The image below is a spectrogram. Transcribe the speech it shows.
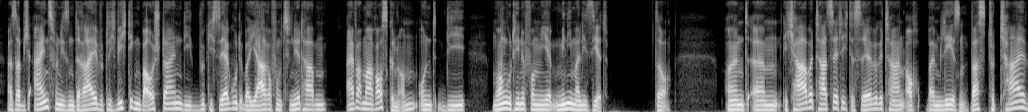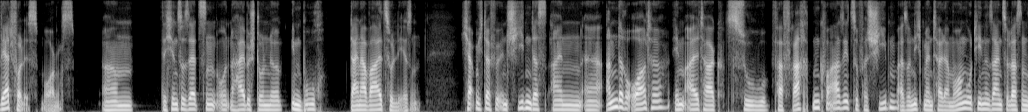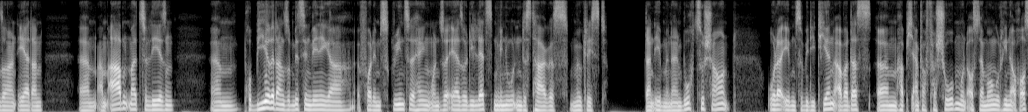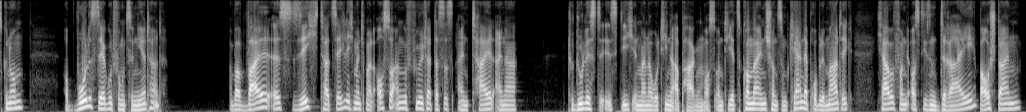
Also habe ich eins von diesen drei wirklich wichtigen Bausteinen, die wirklich sehr gut über Jahre funktioniert haben, einfach mal rausgenommen und die Morgenroutine von mir minimalisiert. So. Und ähm, ich habe tatsächlich dasselbe getan, auch beim Lesen, was total wertvoll ist morgens. Ähm, sich hinzusetzen und eine halbe Stunde im Buch deiner Wahl zu lesen. Ich habe mich dafür entschieden, das an äh, andere Orte im Alltag zu verfrachten, quasi zu verschieben, also nicht mehr ein Teil der Morgenroutine sein zu lassen, sondern eher dann ähm, am Abend mal zu lesen. Ähm, probiere dann so ein bisschen weniger vor dem Screen zu hängen und so eher so die letzten Minuten des Tages möglichst dann eben in ein Buch zu schauen oder eben zu meditieren. Aber das ähm, habe ich einfach verschoben und aus der Morgenroutine auch rausgenommen, obwohl es sehr gut funktioniert hat aber weil es sich tatsächlich manchmal auch so angefühlt hat, dass es ein Teil einer To-Do-Liste ist, die ich in meiner Routine abhaken muss. Und jetzt kommen wir eigentlich schon zum Kern der Problematik. Ich habe von, aus diesen drei Bausteinen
